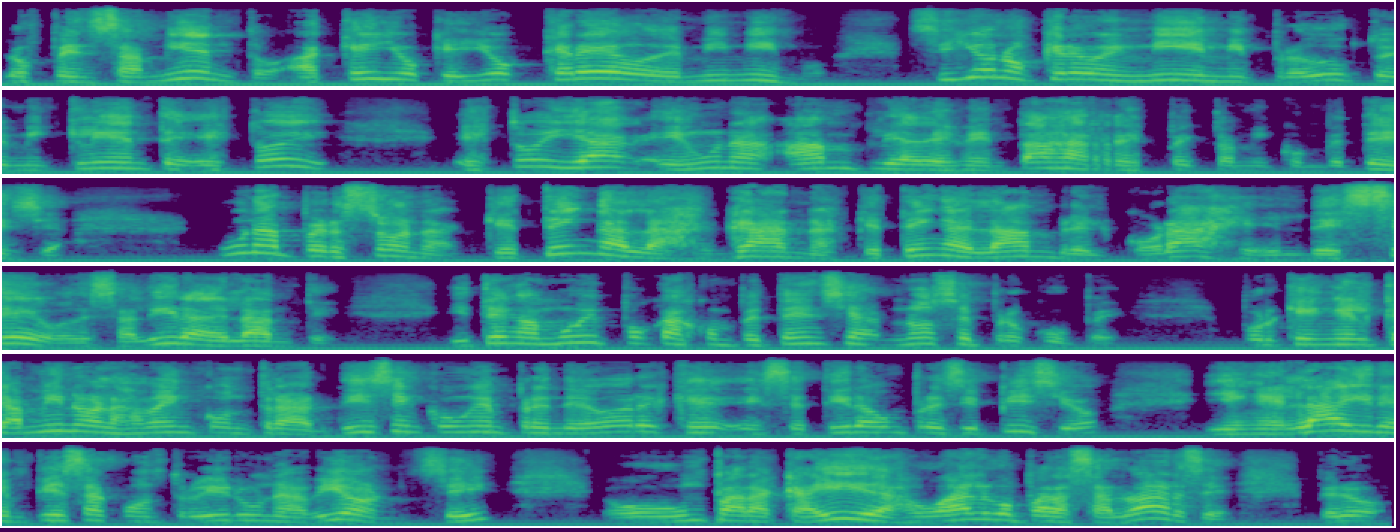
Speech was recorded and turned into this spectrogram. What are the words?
los pensamientos, aquello que yo creo de mí mismo. Si yo no creo en mí, en mi producto, en mi cliente, estoy, estoy ya en una amplia desventaja respecto a mi competencia una persona que tenga las ganas, que tenga el hambre, el coraje, el deseo de salir adelante y tenga muy pocas competencias, no se preocupe, porque en el camino las va a encontrar. Dicen que un emprendedor es que se tira a un precipicio y en el aire empieza a construir un avión, ¿sí? O un paracaídas o algo para salvarse, pero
